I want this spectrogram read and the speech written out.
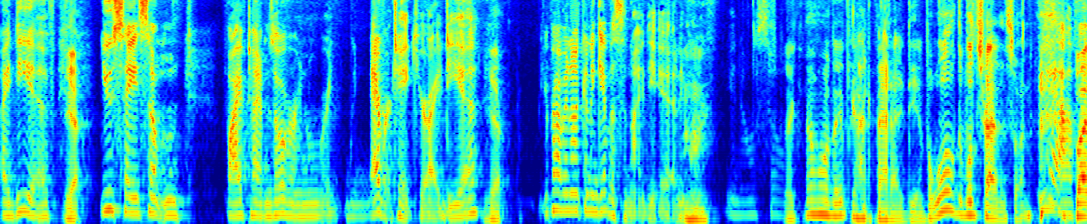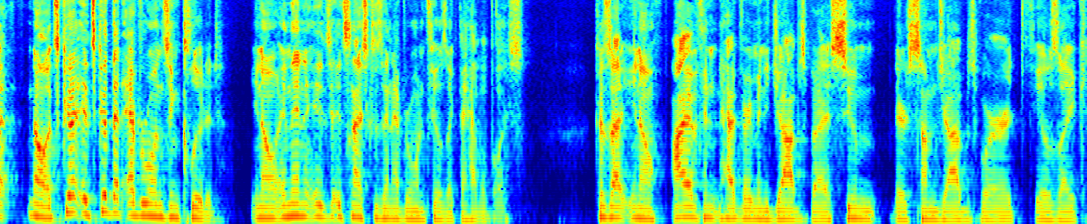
idea. If Yeah. you say something five times over and we, we never take your idea, Yeah. You're probably not going to give us an idea anymore. You know, so Like, no, they've got a bad idea, but we'll we'll try this one. yeah, But no, it's good. It's good that everyone's included, you know, and then it's it's nice because then everyone feels like they have a voice. Because I, you know, I haven't had very many jobs, but I assume there's some jobs where it feels like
